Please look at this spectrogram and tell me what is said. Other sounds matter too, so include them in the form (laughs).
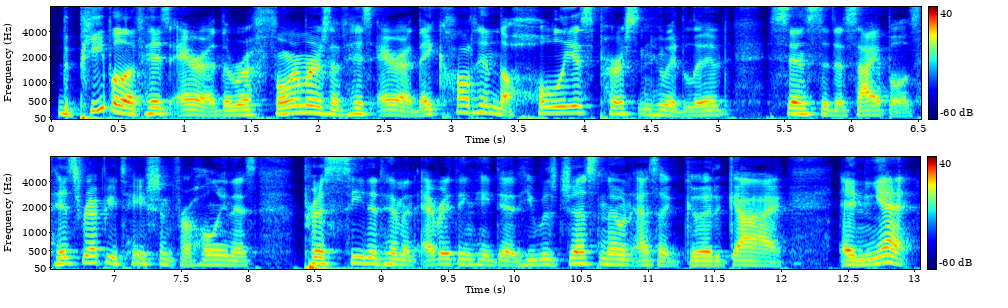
the people of his era, the reformers of his era, they called him the holiest person who had lived since the disciples. His reputation for holiness preceded him in everything he did. He was just known as a good guy. And yet,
